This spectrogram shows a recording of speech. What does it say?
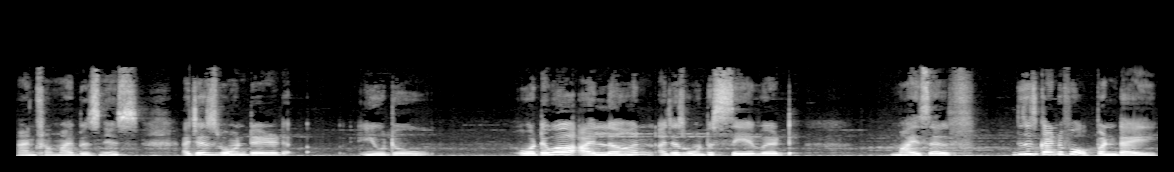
and from my business. I just wanted you to whatever I learn. I just want to save it myself this is kind of an open diary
